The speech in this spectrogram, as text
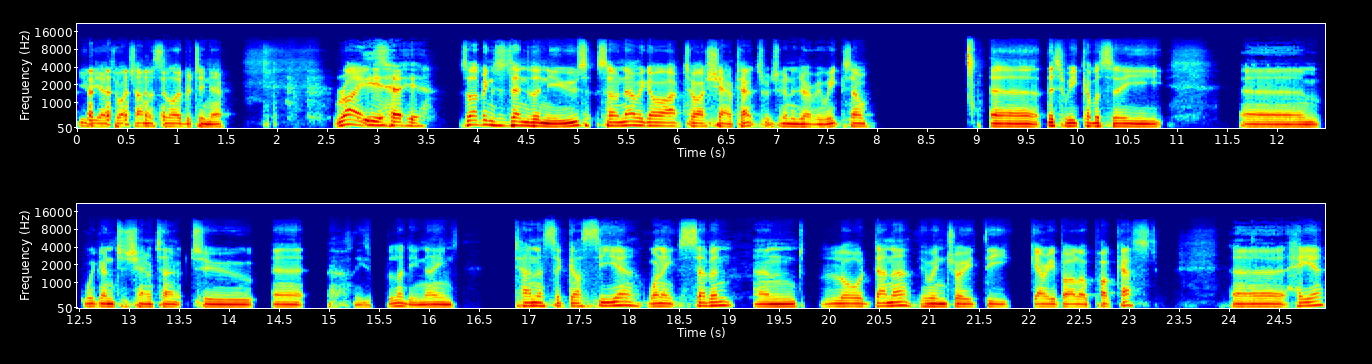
You'll be able to watch I'm a Celebrity now. Right. yeah, yeah. So that brings us to the end of the news. So now we go out to our shout outs, which we're going to do every week. So uh, this week, obviously, um, we're going to shout out to uh, these bloody names Tanasa Garcia, 187, and Lord Dana, who enjoyed the Gary Barlow podcast. Uh, Heya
